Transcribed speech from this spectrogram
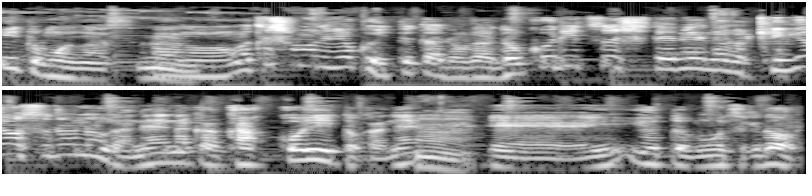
いいと思います。うんあの、私もね、よく言ってたのが、独立してね、なんか起業するのがね、なんかかっこいいとかね、うんえー言うと思うんですけど、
